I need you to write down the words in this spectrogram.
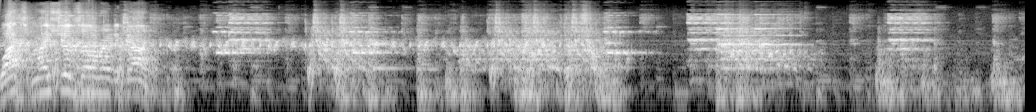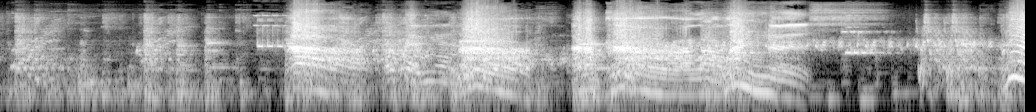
What? My shield's already gone. Okay, we had. I don't care. I want to win this. You.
